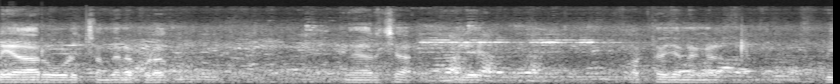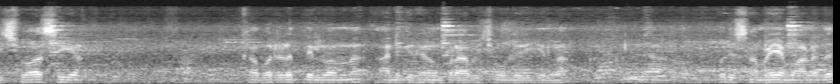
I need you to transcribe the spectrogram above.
നേർച്ചയായ റോഡ് ചന്ദനക്കുടം നേർച്ച ഭക്തജനങ്ങൾ വിശ്വാസികൾ കബറിടത്തിൽ വന്ന് അനുഗ്രഹം പ്രാപിച്ചുകൊണ്ടിരിക്കുന്ന ഒരു സമയമാണിത്.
